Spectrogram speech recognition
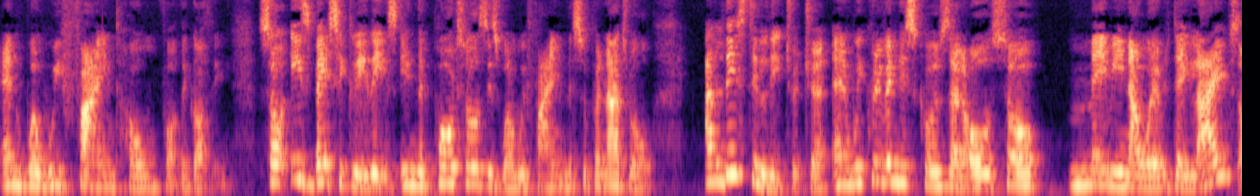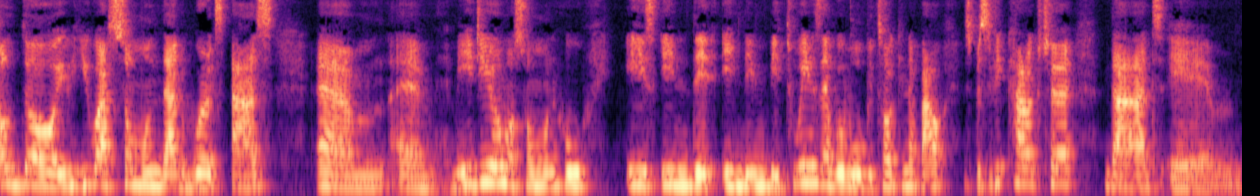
and where we find home for the Gothic. So it's basically this. In the portals is where we find the supernatural, at least in literature. And we could even discuss that also maybe in our everyday lives, although if you are someone that works as um, um, a medium or someone who is in the in the in-betweens and we will be talking about a specific character that um,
